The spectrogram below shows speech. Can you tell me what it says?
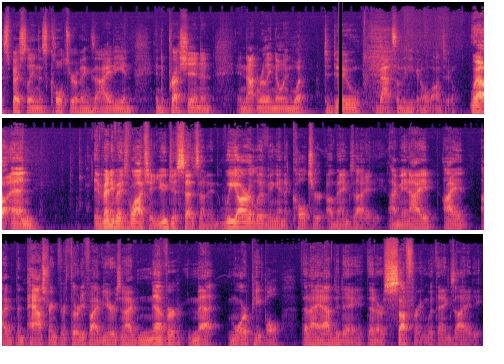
especially in this culture of anxiety and, and depression and and not really knowing what to do. That's something you can hold on to. Well, and if anybody's watching, you just said something. We are living in a culture of anxiety. I mean, I I I've been pastoring for 35 years and I've never met more people than I have today that are suffering with anxiety.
